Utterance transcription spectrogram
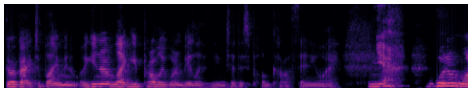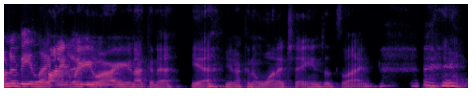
go back to blaming you know like you probably wouldn't be listening to this podcast anyway. Yeah. You wouldn't want to be like Fine where you are you're not gonna yeah you're not gonna want to change that's fine.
